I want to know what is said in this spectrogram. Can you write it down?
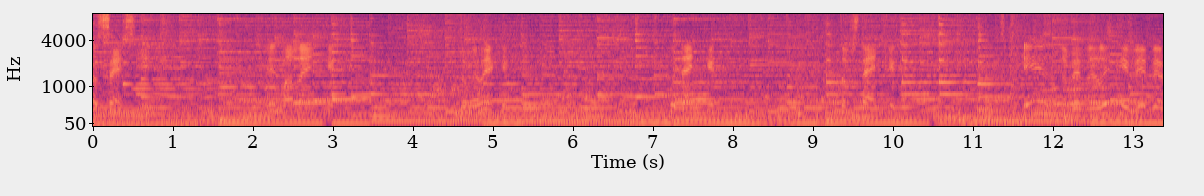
Фотосесії. Від маленьких до великих, худеньких, товстеньких. І великий вибір.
